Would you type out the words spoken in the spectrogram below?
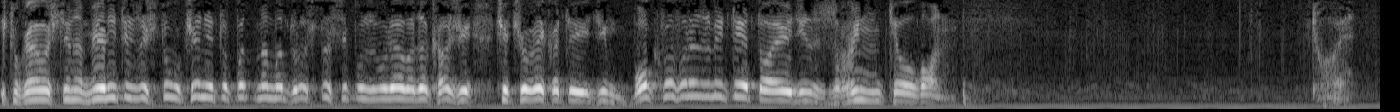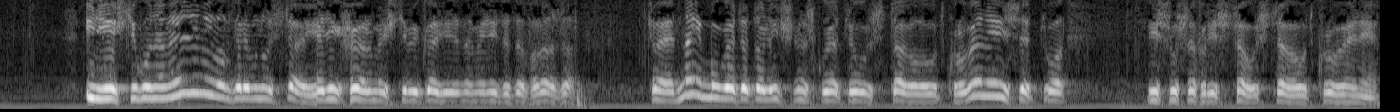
И тогава ще намерите защо учението път на мъдростта се позволява да каже, че човекът е един Бог в развитие, той е един зрим теогон. Той е. И ние ще го намерим в древността. Един Херме ще ви каже знаменитата фраза. Това е най-богатата личност, която е оставила откровение и след това Исуса Христа остава откровение.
